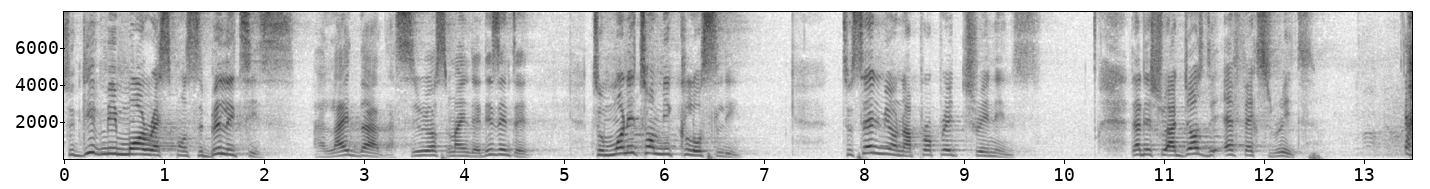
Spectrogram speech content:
To give me more responsibilities. I like that. That's serious minded, isn't it? To monitor me closely. To send me on appropriate trainings. That they should adjust the FX rate.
